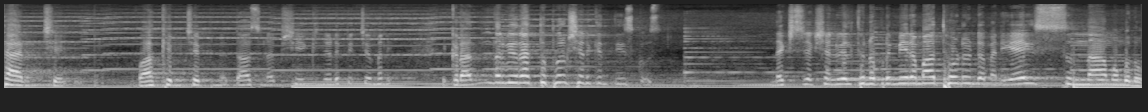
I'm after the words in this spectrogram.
కార్యం వాక్యం చెప్పిన దాసుని అభిషేకి నడిపించమని ఇక్కడ అందరి రక్త పరీక్షలకి తీసుకొస్తుంది. నెక్స్ట్ సెక్షన్ వెళ్తున్నప్పుడు మీరు మా తోడు ఉండమని ఏ సున్నామములో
